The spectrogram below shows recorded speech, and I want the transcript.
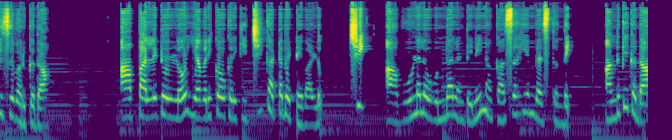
చేసేవారు కదా. ఆ పల్లెటూళ్ళలో ఎవరికో ఒకరికి ఇచ్చి కట్టబెట్టేవాళ్ళు. ఛీ! ఆ ఊళ్ళలో ఉండాలంటేనే నాకు అసహ్యం వేస్తుంది. అందుకే కదా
